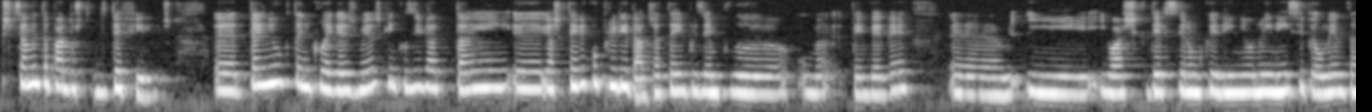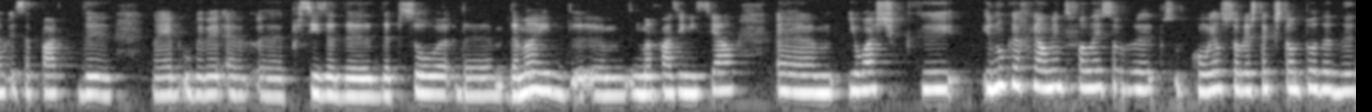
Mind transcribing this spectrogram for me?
especialmente a parte de ter filhos. Uh, tenho, tenho colegas meus que inclusive já têm, uh, acho que tem a ver com prioridade, já têm, por exemplo, uma, têm bebê uh, e eu acho que deve ser um bocadinho no início, pelo menos essa parte de é? o bebê precisa da pessoa, de, da mãe, de, um, numa fase inicial. eu acho que eu nunca realmente falei sobre, com eles sobre esta questão toda de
